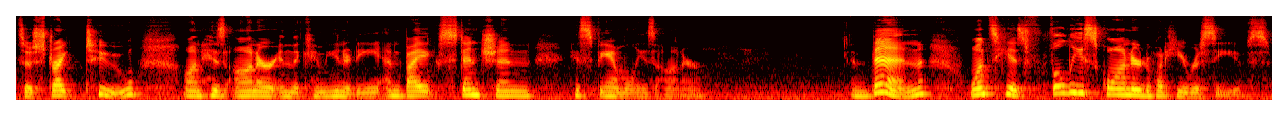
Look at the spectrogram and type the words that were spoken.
So, strike two on his honor in the community, and by extension, his family's honor. And then, once he has fully squandered what he receives,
